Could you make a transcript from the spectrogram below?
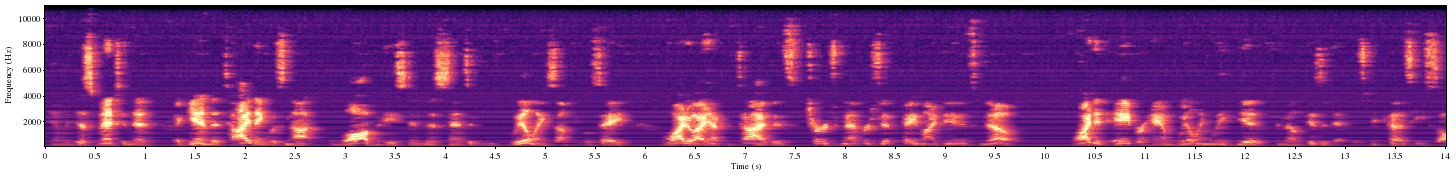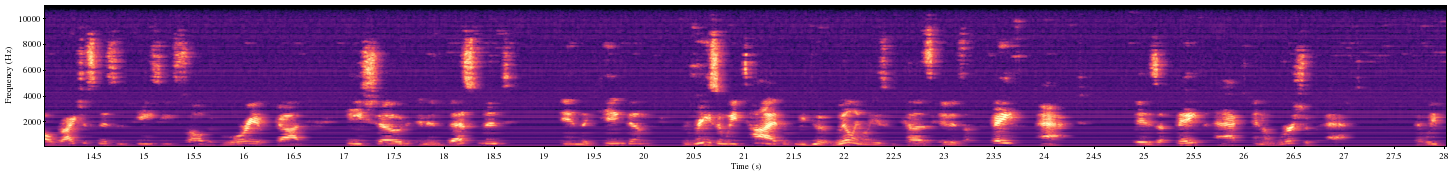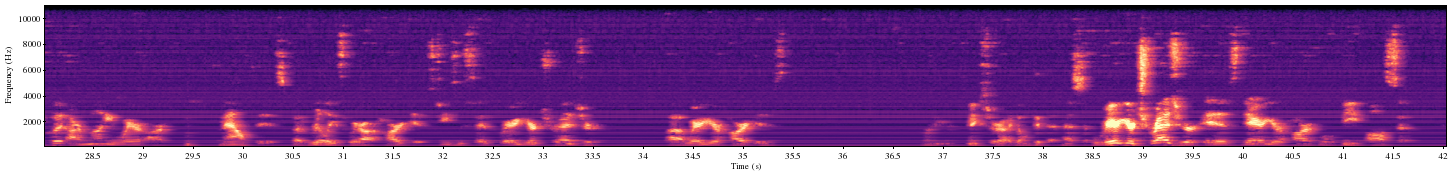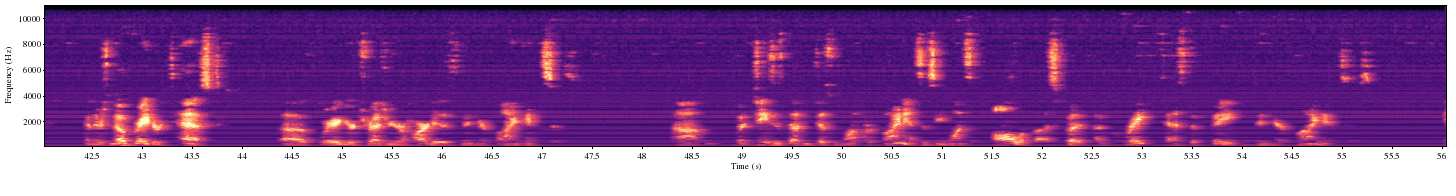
And we just mentioned that, again, the tithing was not law based in this sense, it was willing. Some people say, why do I have to tithe? Is church membership pay my dues? No. Why did Abraham willingly give to Melchizedek? It's because he saw righteousness and peace. He saw the glory of God. He showed an investment in the kingdom. The reason we tithe, if we do it willingly, is because it is a faith act. It is a faith act and a worship act that we put our money where our mouth is, but really it's where our heart is. Jesus says, where your treasure uh, where your heart is. Let me make sure I don't get that messed up. Where your treasure is, there your heart will be also. And there's no greater test of where your treasure, your heart is, than your finances. Um, but Jesus doesn't just want our finances, He wants all of us. But a great test of faith in your finances.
